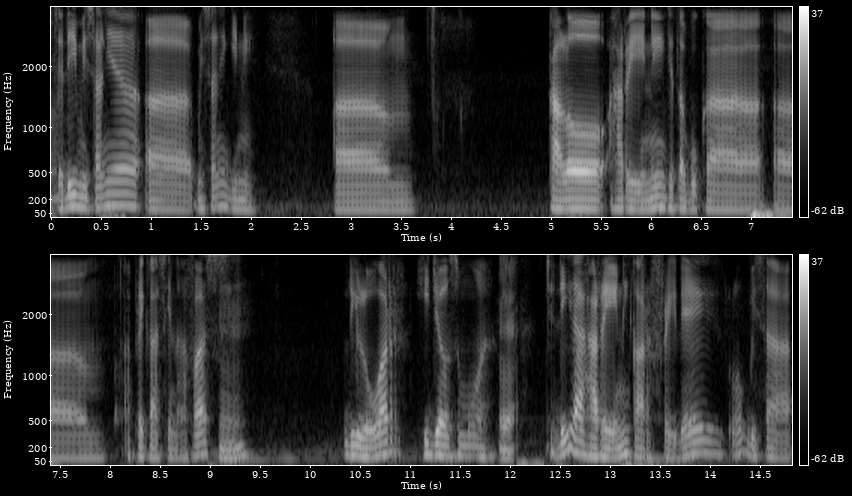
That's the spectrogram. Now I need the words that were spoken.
Jadi misalnya eh, misalnya gini, em, kalau hari ini kita buka em, aplikasi nafas Hmm. di luar hijau semua. Iya. Jadi ya hari ini car free day lo bisa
